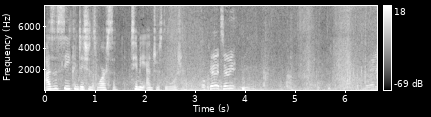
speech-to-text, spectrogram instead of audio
As the sea conditions worsen, Timmy enters the water. Okay, Timmy. You ready?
